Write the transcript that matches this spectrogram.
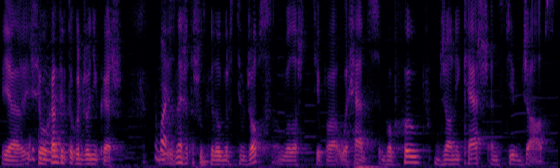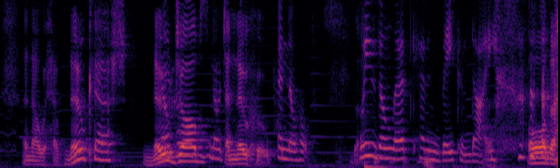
Я из всего кантри только Джонни Кэш. Вот. И, знаешь, эта шутка, когда умер Стив Джобс, было, что типа we had Bob Hope, Johnny Cash and Steve Jobs, and now we have no cash, no, no jobs, hope, no and no hope. And no hope. Да. Please don't let Kevin Bacon die. О, да.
